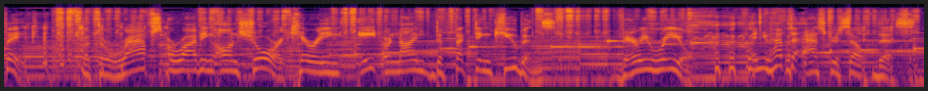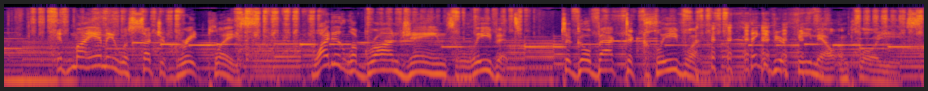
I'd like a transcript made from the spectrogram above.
Fake. But the rafts arriving on shore carrying eight or nine defecting Cubans? Very real. and you have to ask yourself this if Miami was such a great place, why did LeBron James leave it to go back to Cleveland? Think of your female employees.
